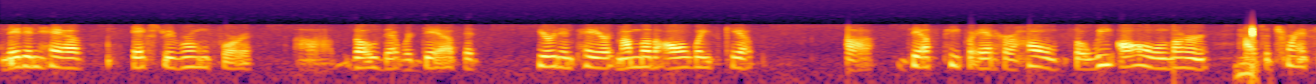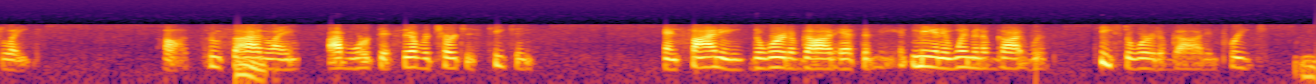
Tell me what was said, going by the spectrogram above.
and they didn't have extra room for uh, those that were deaf and hearing impaired, my mother always kept uh, deaf people at her home. So we all learned how to translate uh, through sign language. I've worked at several churches teaching and signing the Word of God as the men and women of God would teach the Word of God and preach. Mm.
